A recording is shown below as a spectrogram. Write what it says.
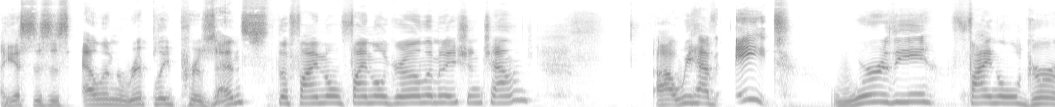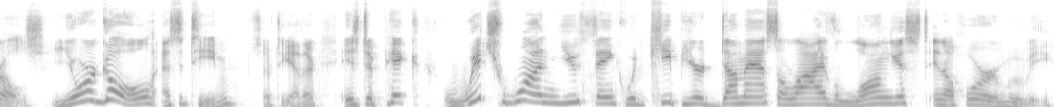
I guess this is Ellen Ripley presents the final final girl elimination challenge. Uh, we have eight worthy final girls. Your goal as a team, so together, is to pick which one you think would keep your dumbass alive longest in a horror movie.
